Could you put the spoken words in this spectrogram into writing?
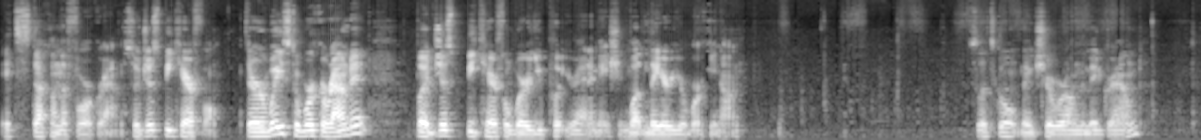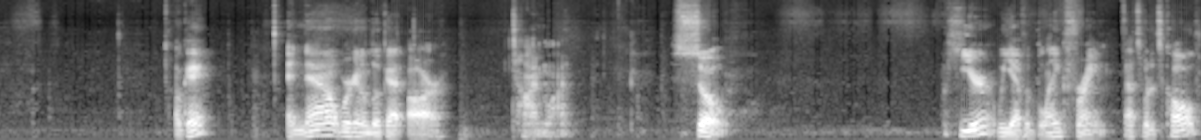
it's stuck on the foreground. So just be careful. There are ways to work around it, but just be careful where you put your animation, what layer you're working on. So let's go make sure we're on the midground. Okay, and now we're gonna look at our timeline. So, here we have a blank frame. That's what it's called.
